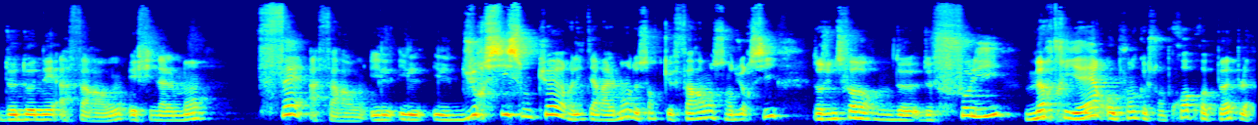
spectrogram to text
de donner à Pharaon et finalement fait à Pharaon. Il, durcit son cœur littéralement de sorte que Pharaon s'endurcit dans une forme de, de, folie meurtrière au point que son propre peuple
